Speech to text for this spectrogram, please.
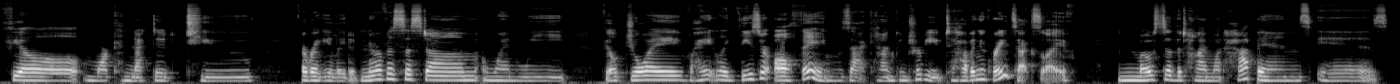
feel more connected to a regulated nervous system, when we feel joy, right? Like these are all things that can contribute to having a great sex life most of the time, what happens is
